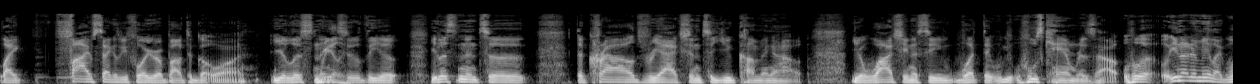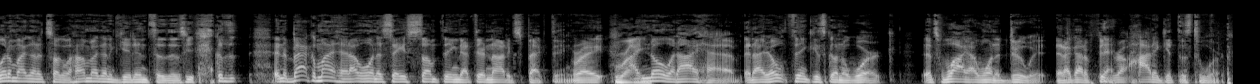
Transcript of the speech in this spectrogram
like five seconds before you're about to go on. You're listening to the, uh, you're listening to the crowd's reaction to you coming out. You're watching to see what the, whose camera's out. Who, you know what I mean? Like, what am I going to talk about? How am I going to get into this? Cause in the back of my head, I want to say something that they're not expecting, right? Right. I know what I have and I don't think it's going to work. That's why I want to do it. And I got to figure out how to get this to work.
